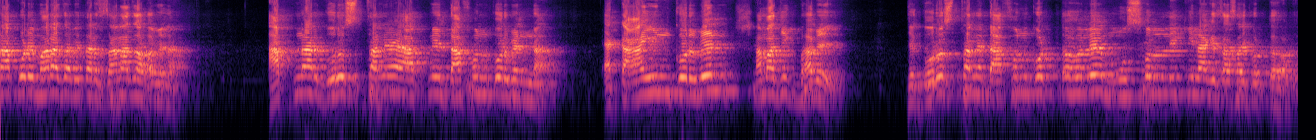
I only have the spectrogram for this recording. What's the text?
না পড়ে মারা যাবে, তার জানাজা হবে না। আপনার গোরস্থানে আপনি দাফন করবেন না। একটা আইন করবেন সামাজিক ভাবে যে গোরস্থানে দাফন করতে হলে মুসল্লি কিনা আগে যাচাই করতে হবে।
